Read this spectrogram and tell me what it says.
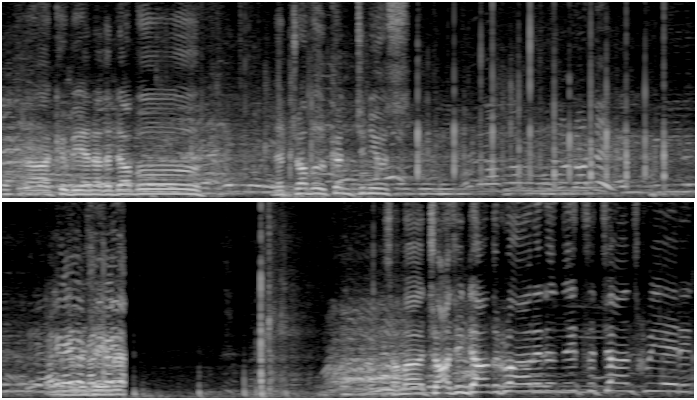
Ah, could be another double. The trouble continues. Sama charging down the ground and it's a chance created.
